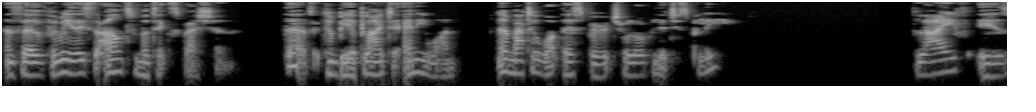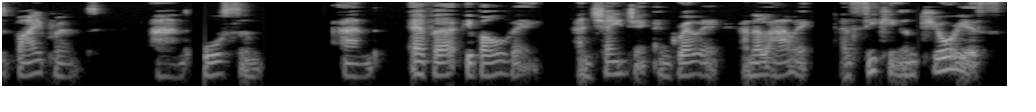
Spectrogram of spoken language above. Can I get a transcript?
And so for me, this is the ultimate expression that can be applied to anyone, no matter what their spiritual or religious belief. Life is vibrant and awesome and ever evolving and changing and growing and allowing and seeking and curious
